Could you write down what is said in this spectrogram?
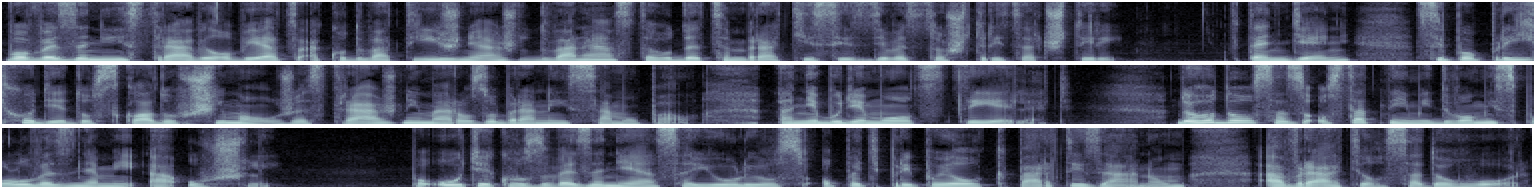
Vo väzení strávil viac ako dva týždňa až do 12. decembra 1944. V ten deň si po príchode do skladu všimol, že strážny má rozobraný samopal a nebude môcť strieľať. Dohodol sa s ostatnými dvomi spoluväzňami a ušli. Po úteku z väzenia sa Julius opäť pripojil k partizánom a vrátil sa do hôr.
